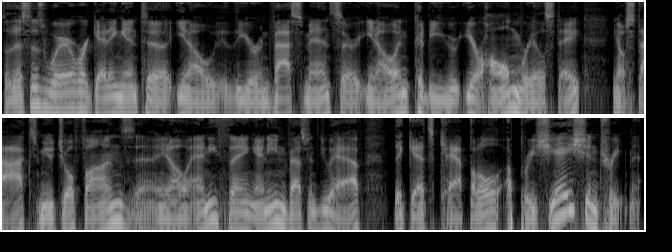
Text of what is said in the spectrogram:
So this is where we're getting into, you know, your investments or, you know, and could be your, your home, real estate, you know, stocks, mutual funds, uh, you know, anything, any investment you have that gets capital appreciation treatment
